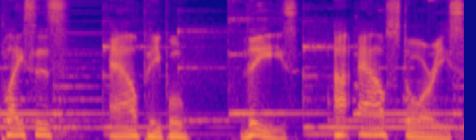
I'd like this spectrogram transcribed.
places, our people. These are our stories.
